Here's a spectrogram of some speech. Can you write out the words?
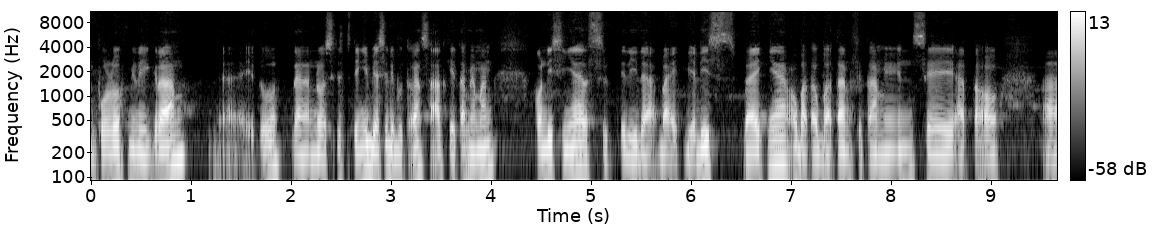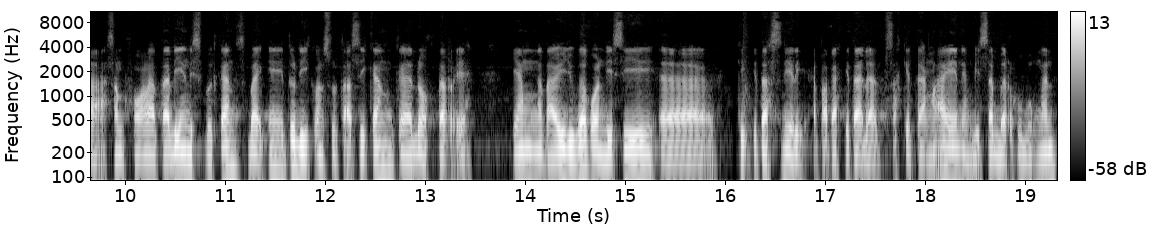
90 mg ya, itu dan dosis tinggi biasanya dibutuhkan saat kita memang kondisinya tidak baik. Jadi sebaiknya obat-obatan vitamin C atau uh, asam folat tadi yang disebutkan sebaiknya itu dikonsultasikan ke dokter ya yang mengetahui juga kondisi uh, kita sendiri. Apakah kita ada sakit yang lain yang bisa berhubungan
